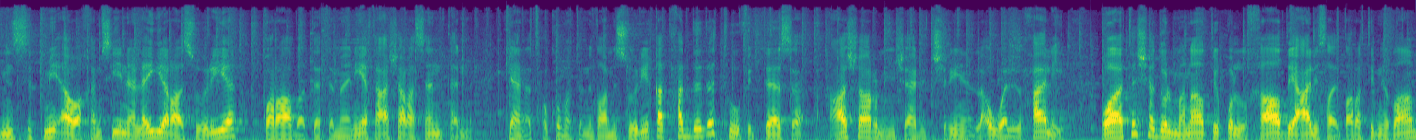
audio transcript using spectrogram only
من 650 ليرة سورية قرابة 18 سنتا. كانت حكومة النظام السوري قد حددته في التاسع عشر من شهر تشرين الأول الحالي. وتشهد المناطق الخاضعة لسيطرة النظام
